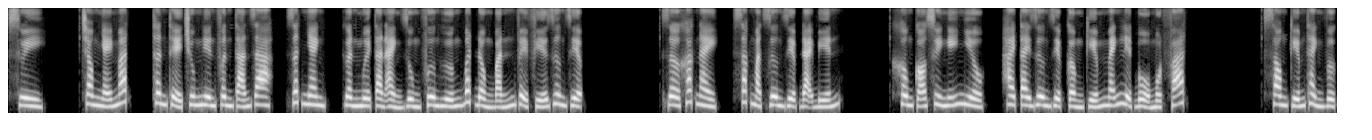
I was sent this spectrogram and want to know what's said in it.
Xuy! Trong nháy mắt, thân thể trung niên phân tán ra, rất nhanh, gần 10 tàn ảnh dùng phương hướng bất đồng bắn về phía Dương Diệp. Giờ khắc này, sắc mặt Dương Diệp đại biến. Không có suy nghĩ nhiều, hai tay Dương Diệp cầm kiếm mãnh liệt bổ một phát. Song kiếm thành vực.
